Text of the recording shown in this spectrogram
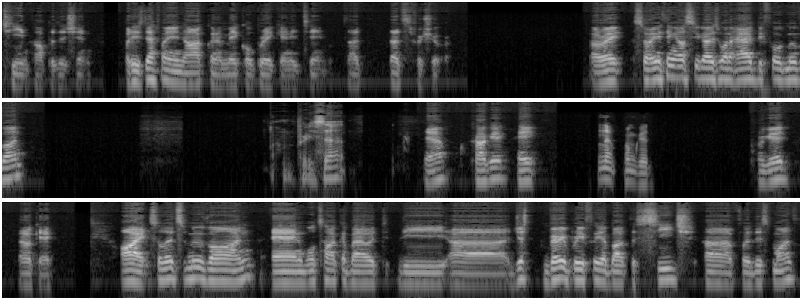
team composition. But he's definitely not going to make or break any team. That that's for sure. All right. So anything else you guys want to add before we move on? I'm pretty set. Yeah, Kage. Hey. Nope, I'm good. We're good. Okay. All right, so let's move on, and we'll talk about the uh, just very briefly about the siege uh, for this month.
